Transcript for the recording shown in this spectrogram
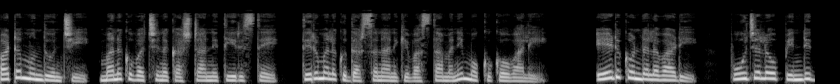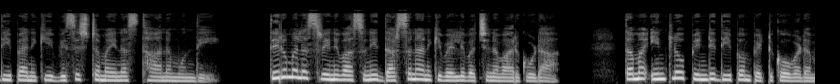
పటం ముందు ఉంచి మనకు వచ్చిన కష్టాన్ని తీరిస్తే తిరుమలకు దర్శనానికి వస్తామని మొక్కుకోవాలి. ఏడుకొండలవాడి పూజలో పిండి దీపానికి విశిష్టమైన స్థానం ఉంది తిరుమల శ్రీనివాసుని దర్శనానికి వెళ్ళి వచ్చినవారు కూడా తమ ఇంట్లో పిండి దీపం పెట్టుకోవడం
